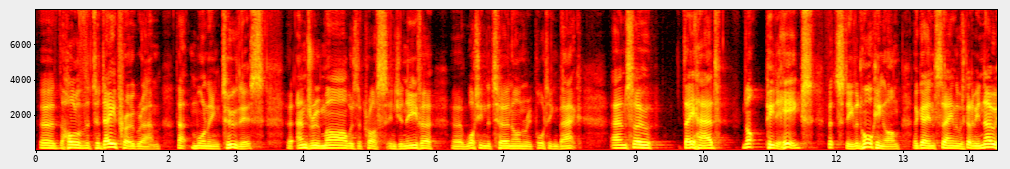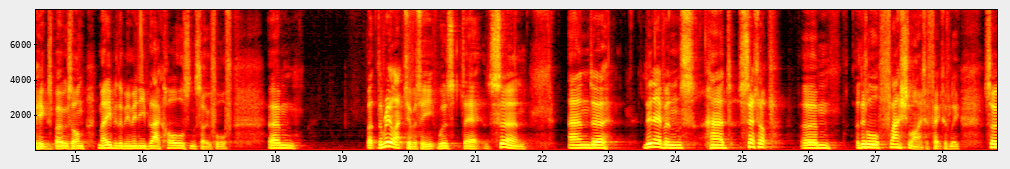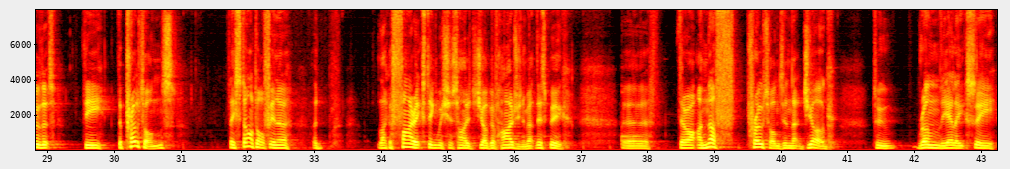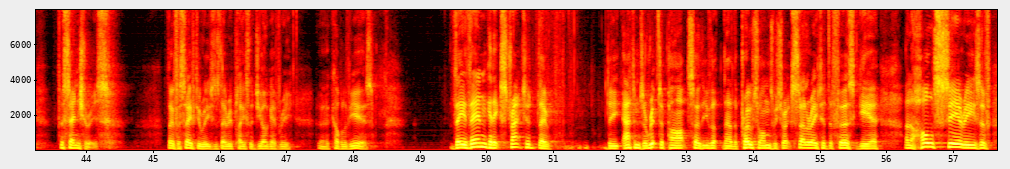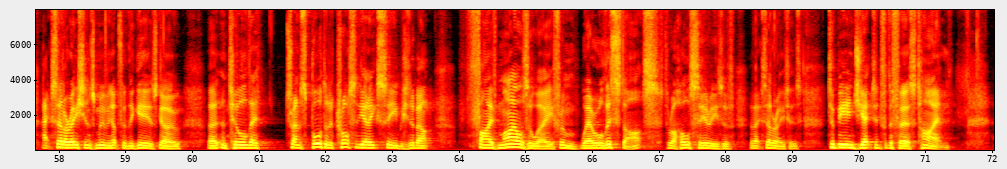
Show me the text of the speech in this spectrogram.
uh, the whole of the Today programme that morning to this. Uh, Andrew Marr was across in Geneva uh, watching the turn on, reporting back. And so they had not Peter Higgs, but Stephen Hawking on, again saying there was going to be no Higgs boson, maybe there'd be many black holes and so forth. Um, but the real activity was at CERN. And uh, Lyn Evans had set up um, a little flashlight, effectively, so that the, the protons, they start off in a, a like a fire extinguisher sized jug of hydrogen, about this big. uh, there are enough protons in that jug to run the LHC for centuries. Though, for safety reasons, they replace the jug every uh, couple of years. They then get extracted, the atoms are ripped apart so that you've got now the protons, which are accelerated the first gear, and a whole series of accelerations moving up through the gears go uh, until they're transported across the LHC, which is about five miles away from where all this starts, through a whole series of, of accelerators, to be injected for the first time.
